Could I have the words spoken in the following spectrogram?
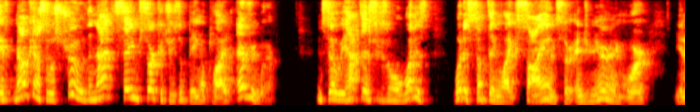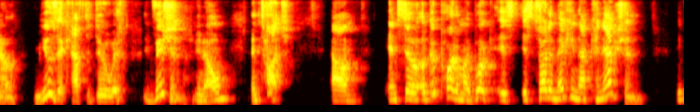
if Mountcastle was true, then that same circuitries are being applied everywhere. And so we have to ask, well, what is what does something like science or engineering or you know music have to do with vision, you know, and touch? Um, and so a good part of my book is is sort of making that connection. It,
